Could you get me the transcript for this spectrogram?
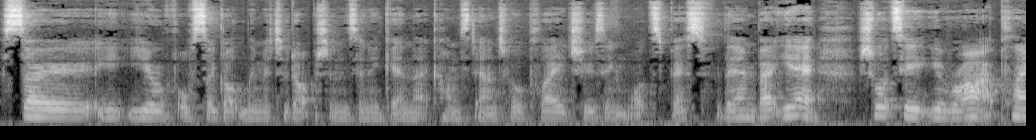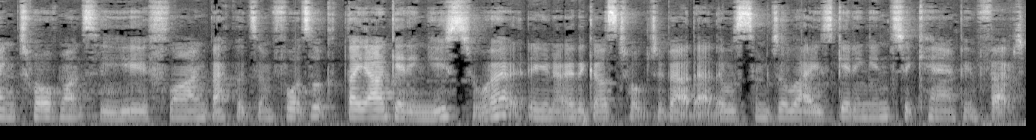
So you've also got limited options, and again, that comes down to a player choosing what's best for them. But yeah, Schwarzy, you're right. Playing 12 months a year, flying backwards and forwards. Look, they are getting used to it. You know, the girls talked about that. There was some delays getting into camp. In fact,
